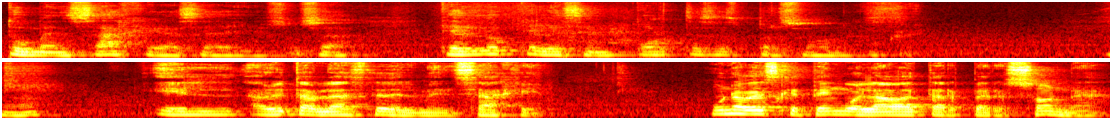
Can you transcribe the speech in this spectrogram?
tu mensaje hacia ellos. O sea, ¿qué es lo que les importa a esas personas? El, ahorita hablaste del mensaje. Una vez que tengo el avatar persona,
